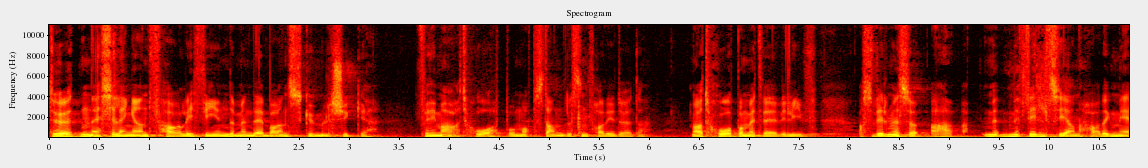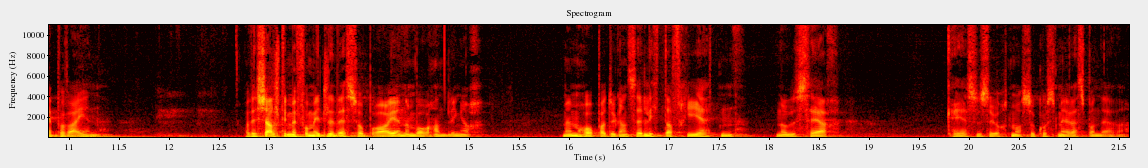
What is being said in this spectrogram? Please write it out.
Døden er ikke lenger en farlig fiende, men det er bare en skummel skygge. Fordi vi har et håp om oppstandelsen fra de døde. Vi har et håp om et evig liv. Og så vil vi, så, vi vil så gjerne ha deg med på veien. Og Det er ikke alltid vi formidler det så bra gjennom våre handlinger. Men vi håper at du kan se litt av friheten når du ser hva Jesus har gjort med oss, og hvordan vi responderer.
